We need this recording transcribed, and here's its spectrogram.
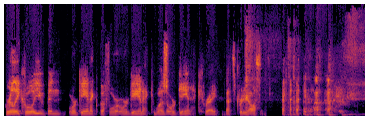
really cool. You've been organic before organic was organic, right? That's pretty awesome.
